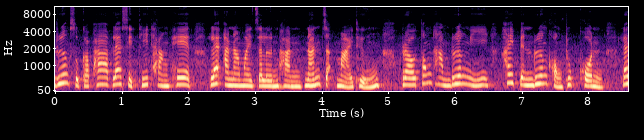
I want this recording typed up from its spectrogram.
เรื่องสุขภาพและสิทธิทางเพศ และอนามัยเจริญพันธุ์นั้นจะหมายถึง เราต้องทำเรื่องนี้ให้เป็นเรื่องของทุกคน และ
